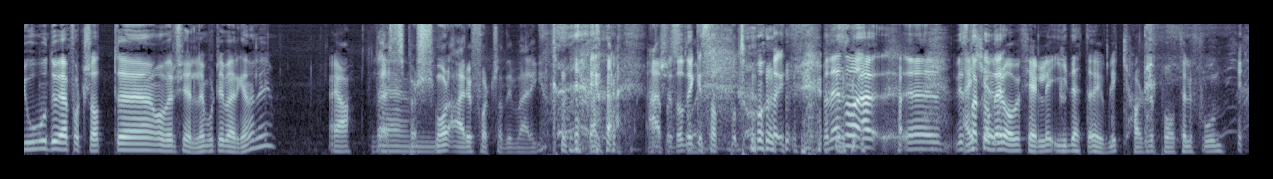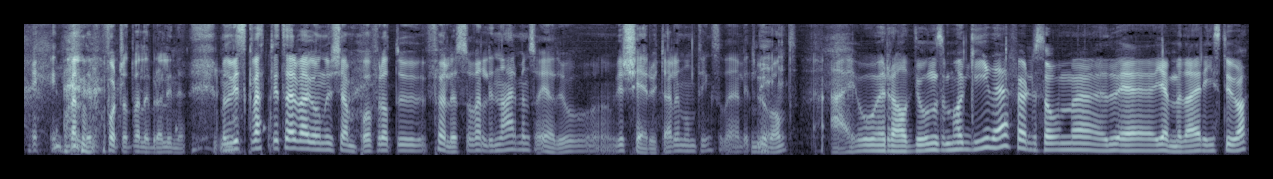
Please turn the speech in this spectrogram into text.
jo, du er fortsatt eh, over fjellet borte i Bergen, eller? Ja. Det er spørsmål er du fortsatt i Bergen. Jeg skjønner at du ikke satt på tog. Men det er sånn eh, eh, vi Jeg kjører over fjellet i dette øyeblikk. Har dere på telefon? veldig, fortsatt veldig bra linje. Men vi skvetter litt her hver gang du kommer på, for at du føles så veldig nær. Men så er det jo Vi ser jo ikke eller noen ting, så det er litt uvant. Det er jo radioens magi, det. Føles som eh, du er hjemme der i stua,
